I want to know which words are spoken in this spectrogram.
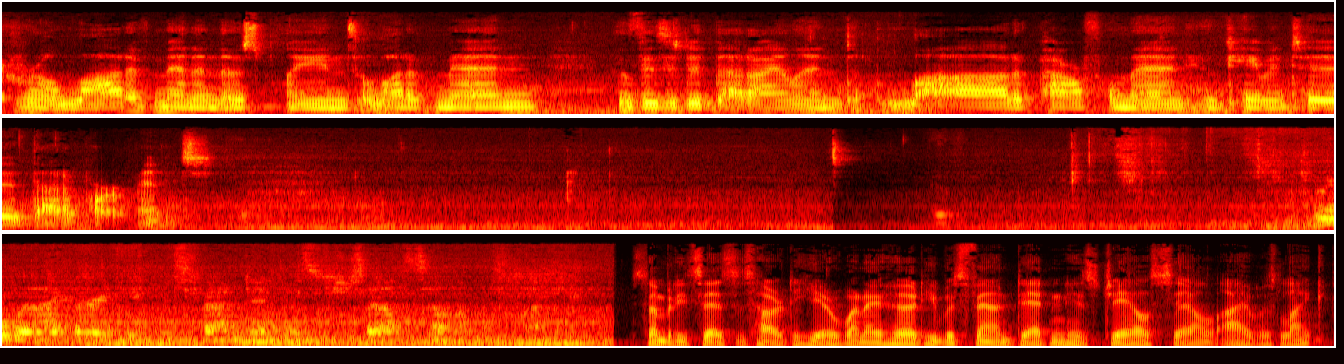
There were a lot of men in those planes, a lot of men who visited that island, a lot of powerful men who came into that apartment. when I heard he was found dead in his jail cell, I was like. Somebody says it's hard to hear. When I heard he was found dead in his jail cell, I was like.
